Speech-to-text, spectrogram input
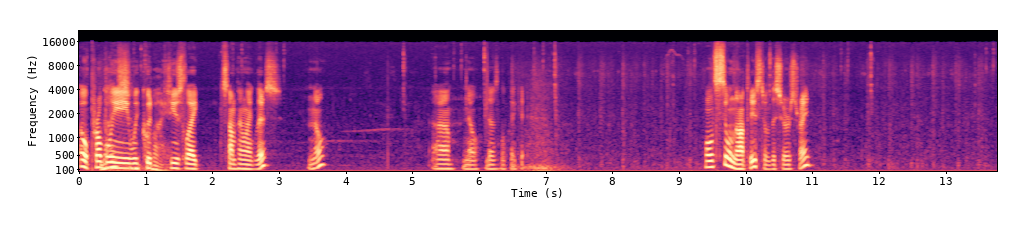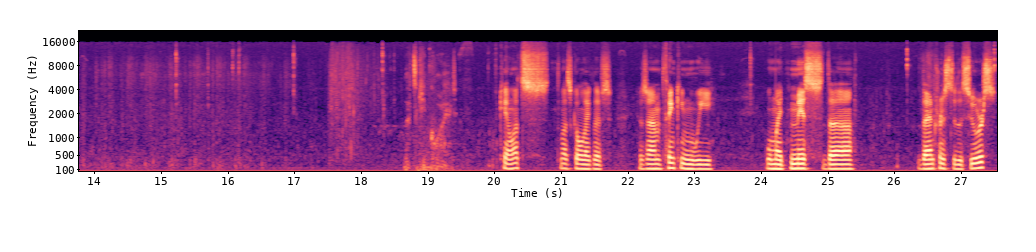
Oh, probably Nice we could quiet. use like something like this. No. Um, no, doesn't look like it. Well, it's still not east of the source, right? Let's keep quiet. Okay, let's let's go like this, because I'm thinking we we might miss the the entrance to the sewers.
